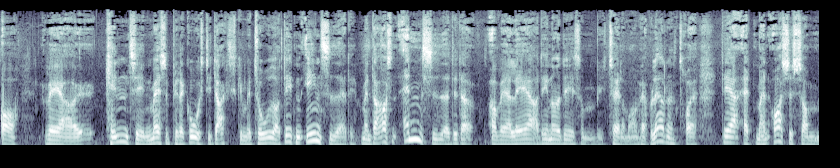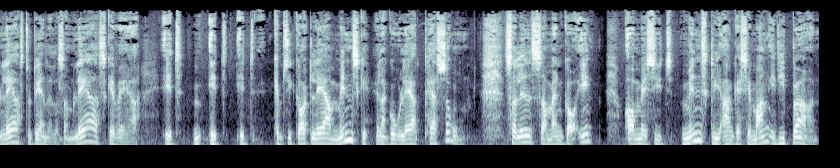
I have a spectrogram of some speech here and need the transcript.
og være kende til en masse pædagogisk didaktiske metoder, og det er den ene side af det. Men der er også en anden side af det der at være lærer, og det er noget af det, som vi taler om her på lærerne, tror jeg, det er, at man også som lærerstuderende eller som lærer skal være et, et, et kan man sige, godt lærer menneske eller en god lærer person. Således så man går ind og med sit menneskelige engagement i de børn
